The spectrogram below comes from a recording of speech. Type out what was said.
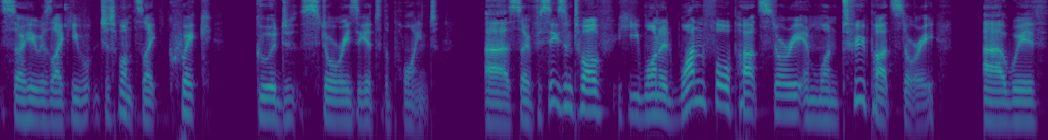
so he was like, he just wants like quick, good stories to get to the point. Uh, so for season 12, he wanted one four part story and one two part story, uh, with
